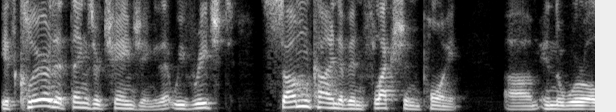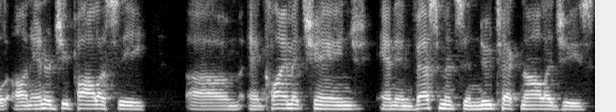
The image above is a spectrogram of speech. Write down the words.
it's clear that things are changing, that we've reached some kind of inflection point um, in the world on energy policy um, and climate change and investments in new technologies.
